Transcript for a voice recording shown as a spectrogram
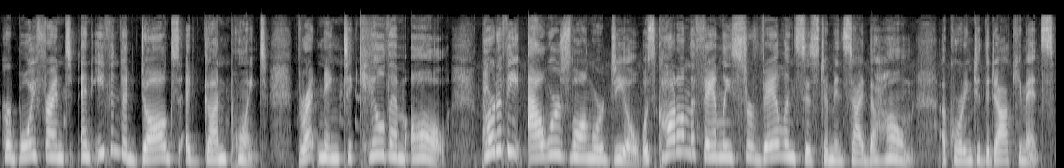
her boyfriend, and even the dogs at gunpoint, threatening to kill them all. Part of the hours long ordeal was caught on the family's surveillance system inside the home, according to the documents.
